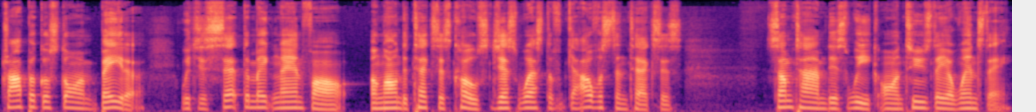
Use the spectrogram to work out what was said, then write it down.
Tropical Storm Beta, which is set to make landfall along the Texas coast just west of Galveston, Texas, sometime this week on Tuesday or Wednesday.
